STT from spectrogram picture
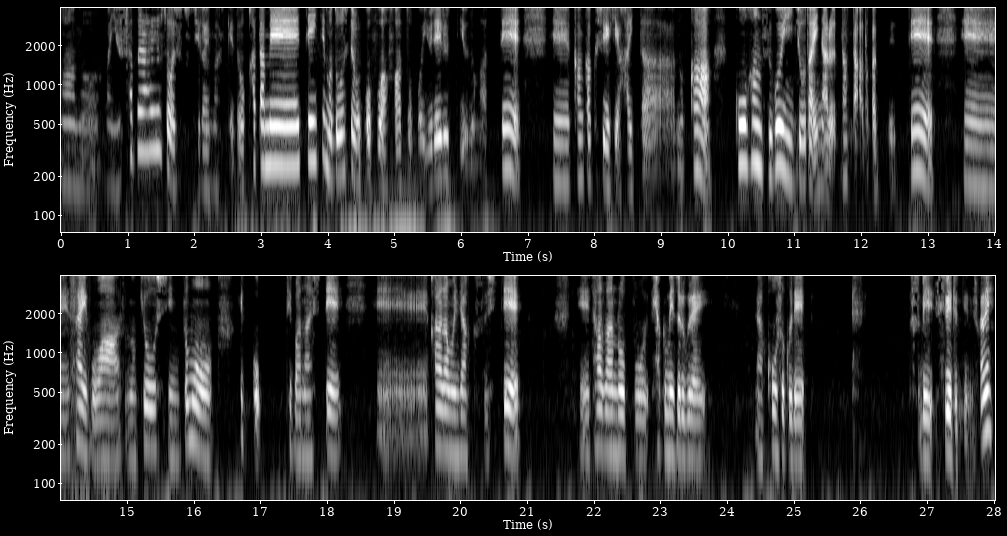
あの、まあ、揺さぶられるとはちょっと違いますけど、固めていてもどうしてもこう、ふわふわとこう揺れるっていうのがあって、えー、感覚刺激が入ったのか、後半すごい状態になる、なったとかって言って、えー、最後はその恐怖心とも結構手放して、えー、体もリラックスして、えー、ターザンロープを100メートルぐらい高速で滑滑るっていうんですかね。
